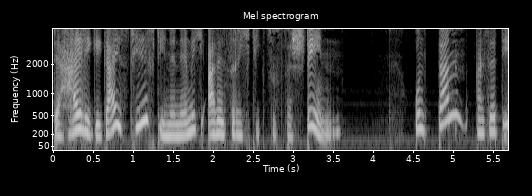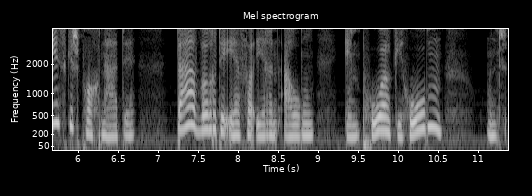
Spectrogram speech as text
Der Heilige Geist hilft ihnen nämlich, alles richtig zu verstehen. Und dann, als er dies gesprochen hatte, da wurde er vor ihren Augen emporgehoben und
